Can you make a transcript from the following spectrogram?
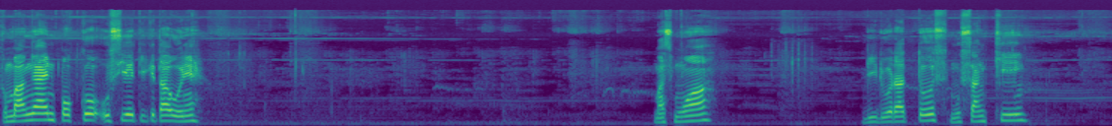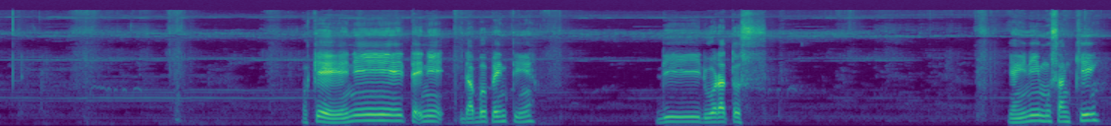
Kembangan pokok usia 3 tahun ya. Mas Mua di 200 Musang King. Okey, ini teknik double planting ya. Di 200. Yang ini Musang King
